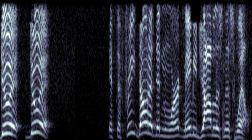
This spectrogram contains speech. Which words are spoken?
Do it. Do it. If the free donut didn't work, maybe joblessness will.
